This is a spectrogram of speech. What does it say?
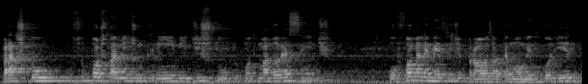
praticou supostamente um crime de estupro contra uma adolescente. Conforme elementos de provas até o momento colhido,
